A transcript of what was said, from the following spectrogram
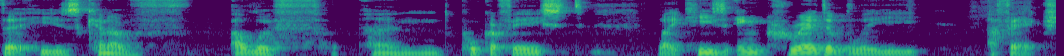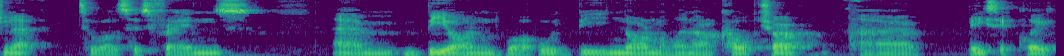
that he's kind of aloof and poker faced. Like he's incredibly affectionate towards his friends, um, beyond what would be normal in our culture, uh, basically.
